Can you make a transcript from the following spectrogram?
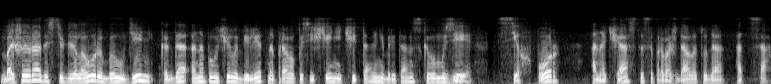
Большой радостью для Лауры был день, когда она получила билет на право посещения читальни Британского музея. С тех пор она часто сопровождала туда отца.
